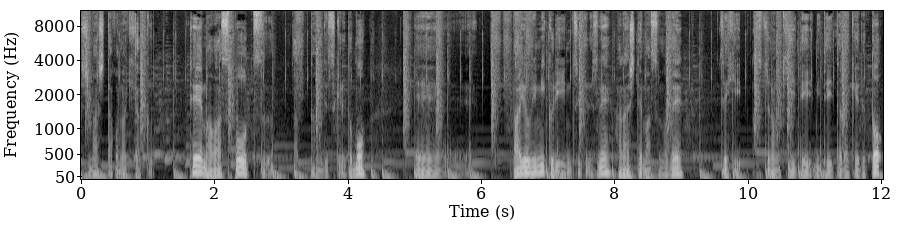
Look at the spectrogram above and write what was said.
しました、この企画。テーマはスポーツだったんですけれども、えーバイオミミクリーについてですね、話してますので、ぜひそちらも聞いてみていただけると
